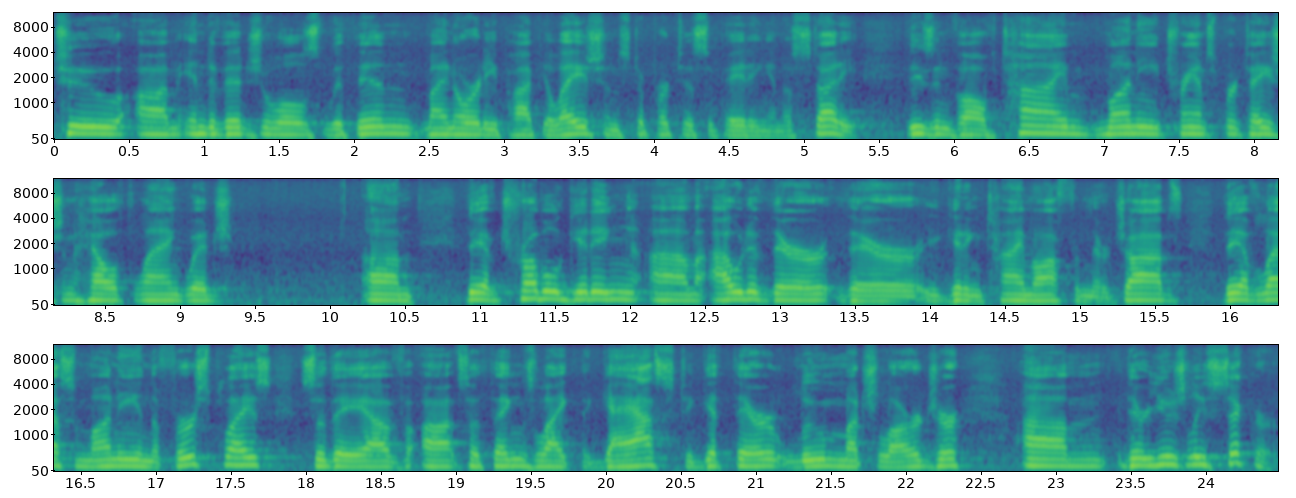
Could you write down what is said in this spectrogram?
to um, individuals within minority populations to participating in a study. These involve time, money, transportation, health, language. Um, they have trouble getting um, out of their, their, getting time off from their jobs. They have less money in the first place, so they have, uh, so things like the gas to get there loom much larger. Um, they're usually sicker,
